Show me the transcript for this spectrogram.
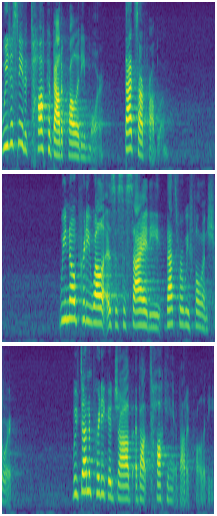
we just need to talk about equality more. That's our problem. We know pretty well as a society that's where we've fallen short. We've done a pretty good job about talking about equality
